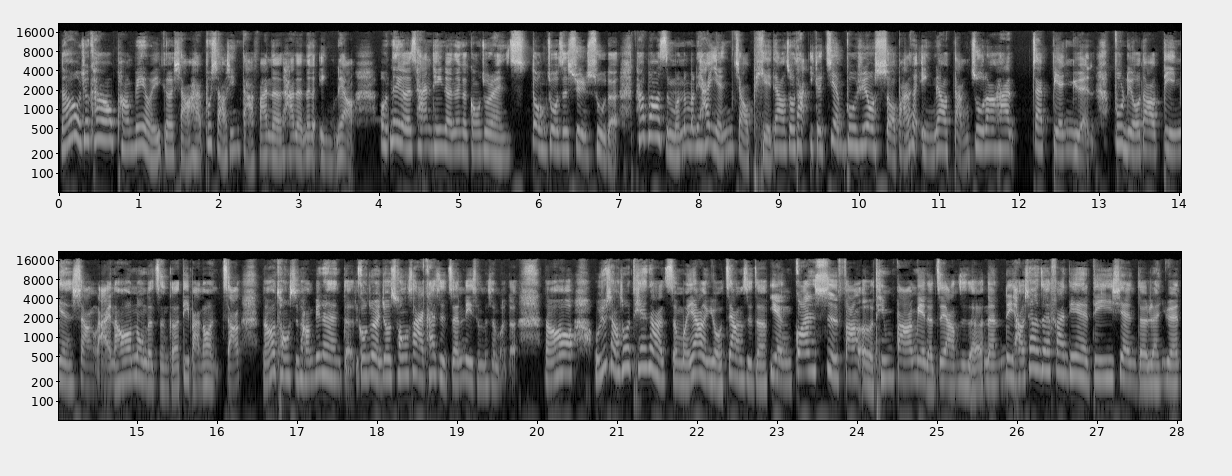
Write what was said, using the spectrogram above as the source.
然后我就看到旁边有一个小孩不小心打翻了他的那个饮料。哦，那个餐厅的那个工作人员动作是迅速的，他不知道怎么那么厉害，眼角撇掉之后，他一个箭步去用手把那个饮料挡住，让他。在边缘不流到地面上来，然后弄得整个地板都很脏，然后同时旁边的人的工作人员就冲上来开始整理什么什么的，然后我就想说天哪，怎么样有这样子的眼观四方、耳听八面的这样子的能力？好像在饭店的第一线的人员，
